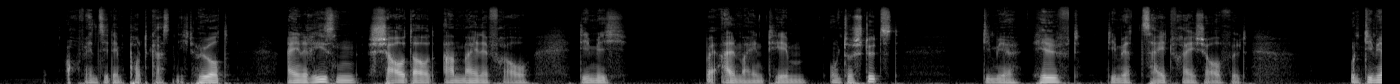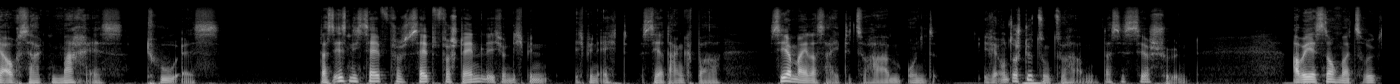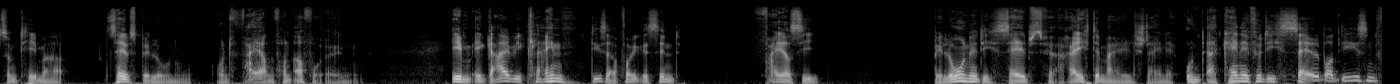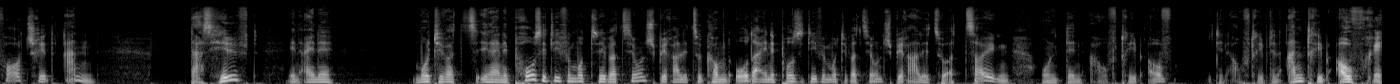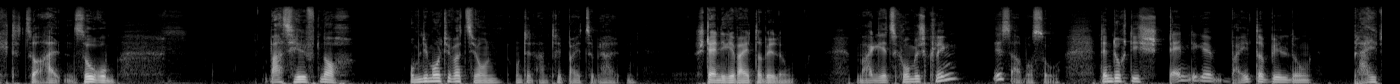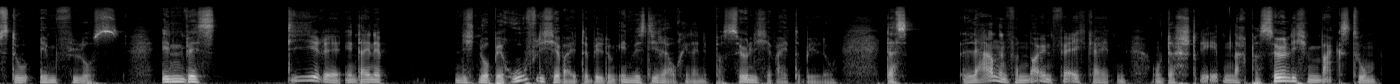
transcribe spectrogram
auch wenn sie den Podcast nicht hört, ein riesen Shoutout an meine Frau, die mich bei all meinen Themen unterstützt, die mir hilft, die mir Zeit freischaufelt und die mir auch sagt, mach es, tu es. Das ist nicht selbstverständlich und ich bin, ich bin echt sehr dankbar, sie an meiner Seite zu haben und ihre Unterstützung zu haben. Das ist sehr schön. Aber jetzt nochmal zurück zum Thema Selbstbelohnung und Feiern von Erfolgen. Eben egal wie klein diese Erfolge sind, feier sie Belohne dich selbst für erreichte Meilensteine und erkenne für dich selber diesen Fortschritt an. Das hilft, in eine, Motivation, in eine positive Motivationsspirale zu kommen oder eine positive Motivationsspirale zu erzeugen und den Auftrieb auf, den Auftrieb, den Antrieb aufrecht zu erhalten. So rum. Was hilft noch, um die Motivation und den Antrieb beizubehalten? Ständige Weiterbildung. Mag jetzt komisch klingen, ist aber so. Denn durch die ständige Weiterbildung bleibst du im Fluss. Investiere in deine nicht nur berufliche Weiterbildung, investiere auch in deine persönliche Weiterbildung. Das Lernen von neuen Fähigkeiten und das Streben nach persönlichem Wachstum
